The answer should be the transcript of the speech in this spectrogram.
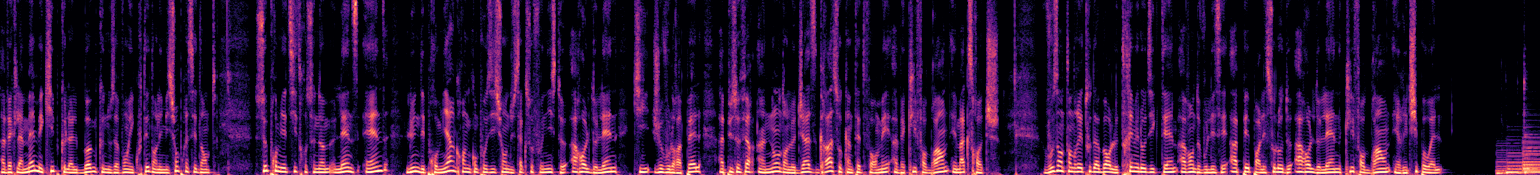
avec la même équipe que l'album que nous avons écouté dans l'émission précédente. Ce premier titre se nomme Land's End, l'une des premières grandes compositions du saxophoniste Harold Lane, qui, je vous le rappelle, a pu se faire un nom dans le jazz grâce au quintet formé avec Clifford Brown et Max Roach. Vous entendrez tout d'abord le très mélodique thème avant de vous laisser happer par les solos de Harold Lane, Clifford Brown et Richie Powell. thank you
